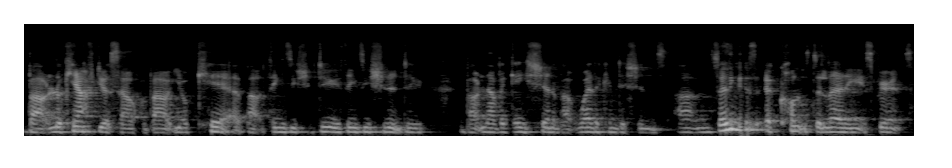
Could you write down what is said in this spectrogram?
about looking after yourself, about your kit, about things you should do, things you shouldn't do, about navigation, about weather conditions. Um, so I think it's a constant learning experience.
